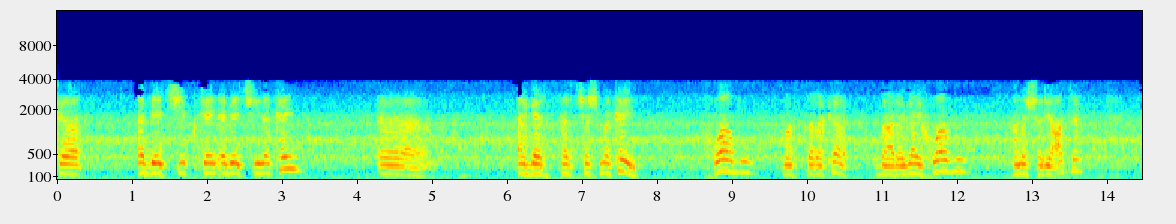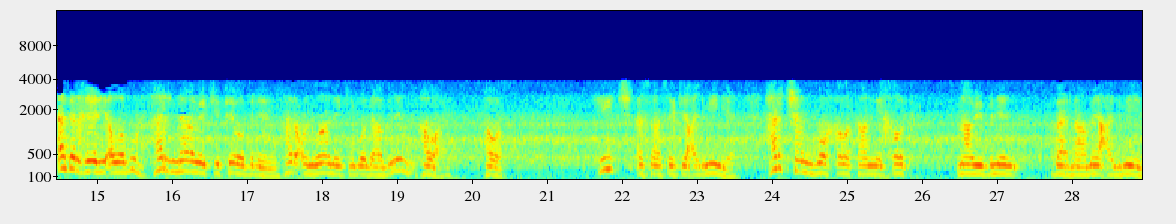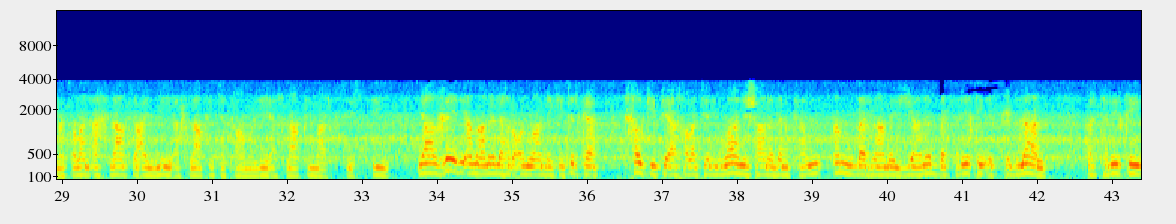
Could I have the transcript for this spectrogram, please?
کە ئەبێ چی بکەین ئەبێ چی نەکەین ئەگەر سەرچەشمەکەی خوا بوو مەستەرەکە بارەگای خوا بوو ئەمە شریعەتە ئەگەر غێری ئەوە بوو هەر ناوێکی پێوە بنێن هەر عنوانێکی بۆدا بنێن هەوا هەوە هیچ ئەساسێکی علمی نیە هەرچەند بۆ خەڵەتانی خەڵک ناوی بنێن بەرنامەی علمی مثلەن ئەخلاقی علمی ئەخلاقی تەکاملی ئەخلاقی مارکسیستی یا غێری ئەمانە لە هەر عنوانێکی ترکە خەڵکی پیاخەڵەتێن وان نیشانەدەن کەم ئەم بەرنامەژیانە بە تەریقی ئستدلال بە تەریقی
